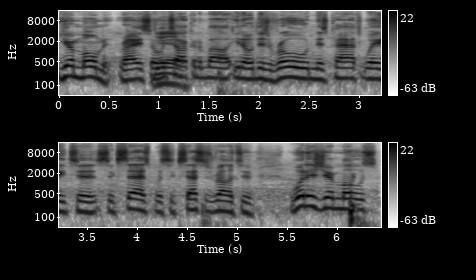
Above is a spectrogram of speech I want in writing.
your moment, right? So we're talking about you know this road and this pathway to success, but success is relative. What is your most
